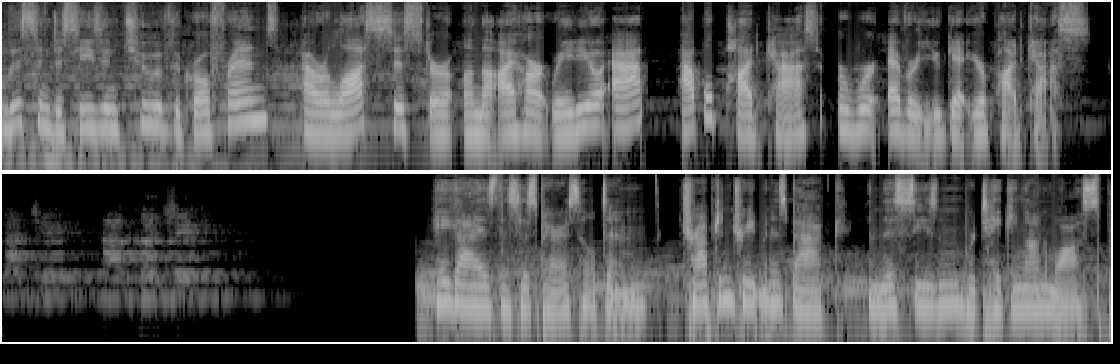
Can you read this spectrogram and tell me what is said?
Listen to season two of The Girlfriends, Our Lost Sister on the iHeartRadio app, Apple Podcasts, or wherever you get your podcasts. Hey guys, this is Paris Hilton. Trapped in Treatment is back, and this season we're taking on WASP.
